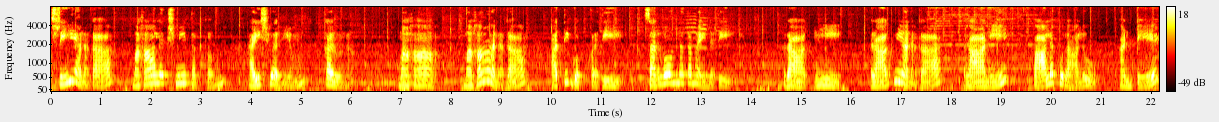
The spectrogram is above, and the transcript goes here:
శ్రీ అనగా మహాలక్ష్మి తత్వం ఐశ్వర్యం కరుణ. మహా. మహా అనగా అతి గొప్పది సర్వోన్నతమైనది. రాజ్ఞి. రాజ్ఞి అనగా రాణి పాలకురాలు అంటే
